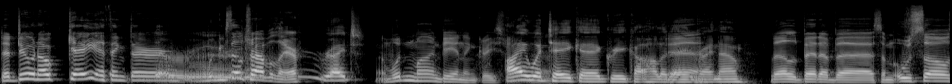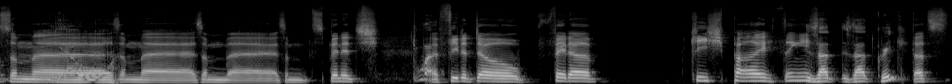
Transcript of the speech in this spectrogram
they're doing okay. I think they're. We can still travel there. Right. I wouldn't mind being in Greece. I right would take a Greek holiday Yeah. right now. Little bit of uh, some ouzo, some uh, some uh, some uh, some spinach, uh, feta dough, feta quiche pie thingy. Is that is that Greek? That's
